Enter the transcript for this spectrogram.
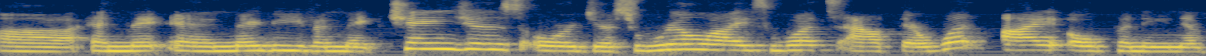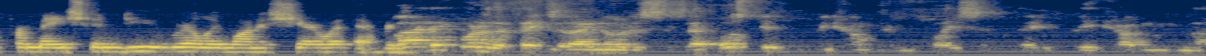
uh, and, ma- and maybe even make changes or just realize what's out there? What eye opening information do you really want to share with Well, everyone? I think one of the things that I notice is that most people become complacent. They become, uh,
